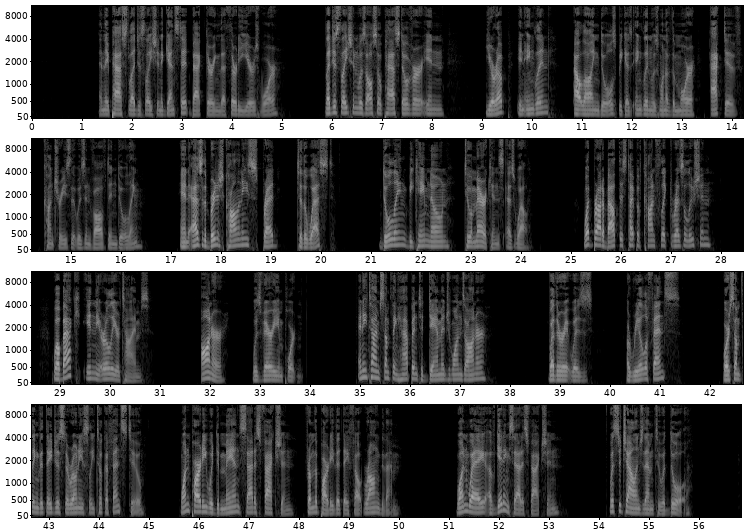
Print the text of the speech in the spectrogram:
and they passed legislation against it back during the Thirty Years' War. Legislation was also passed over in Europe, in England, outlawing duels because England was one of the more active countries that was involved in dueling. And as the British colonies spread to the west, dueling became known to Americans as well. What brought about this type of conflict resolution? Well, back in the earlier times, honor was very important. Anytime something happened to damage one's honor, whether it was a real offense or something that they just erroneously took offense to, one party would demand satisfaction from the party that they felt wronged them. One way of getting satisfaction was to challenge them to a duel.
